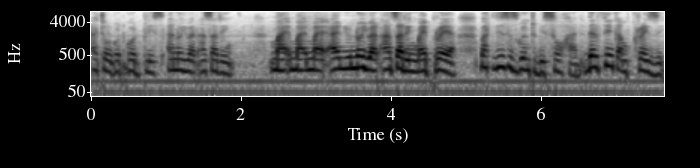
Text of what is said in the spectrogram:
I told God, God, please, I know you are answering my, my, my, and you know you are answering my prayer, but this is going to be so hard. They'll think I'm crazy.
